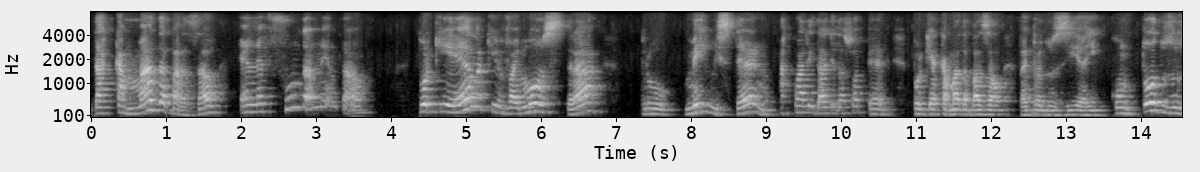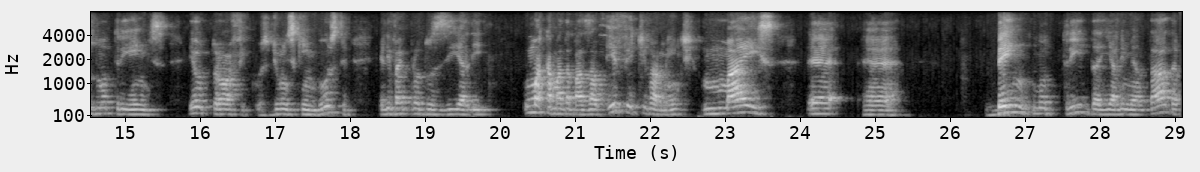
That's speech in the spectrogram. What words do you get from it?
da camada basal ela é fundamental, porque ela que vai mostrar para o meio externo a qualidade da sua pele, porque a camada basal vai produzir aí com todos os nutrientes eutróficos de um skin booster, ele vai produzir ali uma camada basal efetivamente mais é, é, bem nutrida e alimentada,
